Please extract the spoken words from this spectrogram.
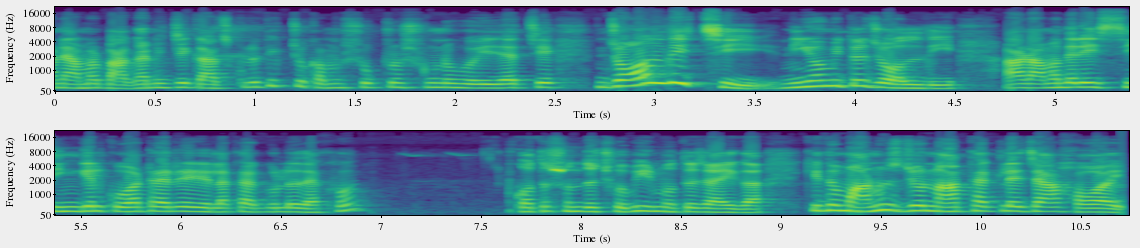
মানে আমার বাগানের যে গাছগুলো দেখছ কেমন শুকনো শুকনো হয়ে যাচ্ছে। জল দিচ্ছি, নিয়মিত জল দিই। আর আমাদের এই সিঙ্গেল কোয়ার্টারের এলাকাগুলো দেখো কত সুন্দর ছবির মতো জায়গা। কিন্তু মানুষজন না থাকলে যা হয়,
